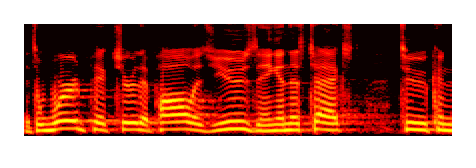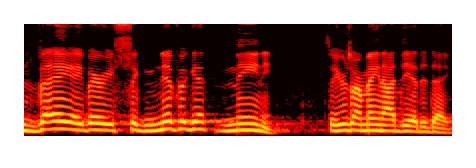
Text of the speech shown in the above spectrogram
It's a word picture that Paul is using in this text to convey a very significant meaning. So here's our main idea today.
